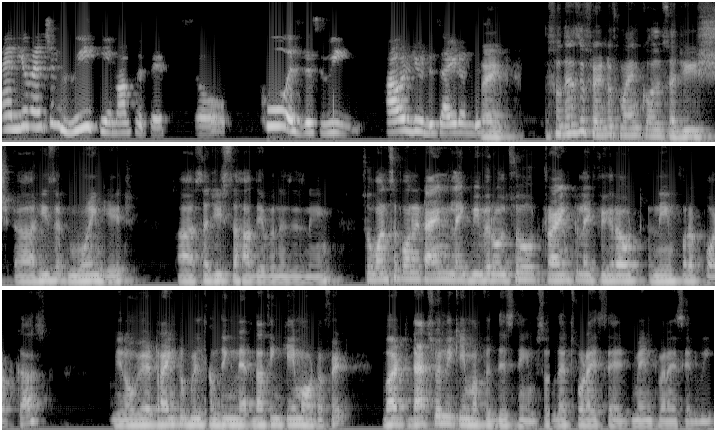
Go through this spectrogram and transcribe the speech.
And you mentioned we came up with it. So who is this we? How did you decide on this? Right. So there's a friend of mine called Sajish. Uh, he's at MoEngage. Uh, Sajish Sahadevan is his name. So once upon a time, like we were also trying to like figure out a name for a podcast. You know we were trying to build something nothing came out of it. But that's when we came up with this name. So that's what i said meant when i said we.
